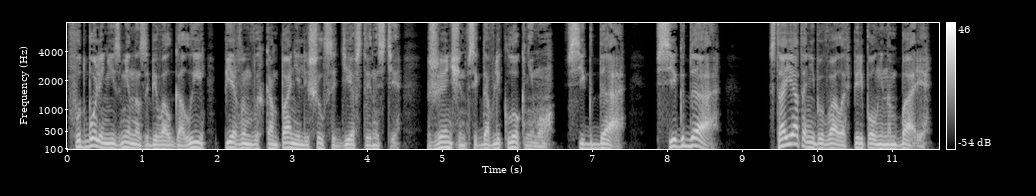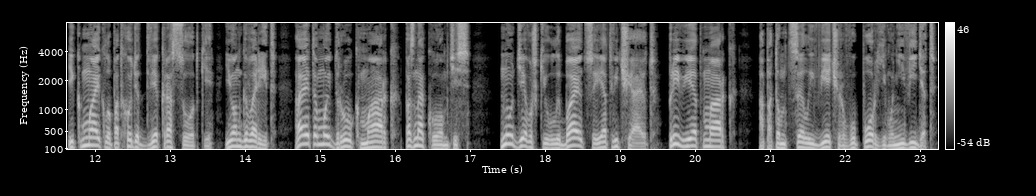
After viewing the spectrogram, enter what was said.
в футболе неизменно забивал голы, первым в их компании лишился девственности — Женщин всегда влекло к нему. Всегда. Всегда. Стоят они, бывало, в переполненном баре, и к Майклу подходят две красотки, и он говорит, «А это мой друг Марк, познакомьтесь». Ну, девушки улыбаются и отвечают, «Привет, Марк». А потом целый вечер в упор его не видят.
